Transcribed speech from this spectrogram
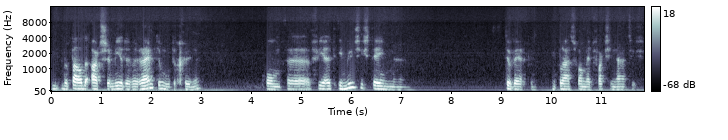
bepaalde artsen meer de ruimte moeten gunnen om uh, via het immuunsysteem uh, te werken in plaats van met vaccinaties.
